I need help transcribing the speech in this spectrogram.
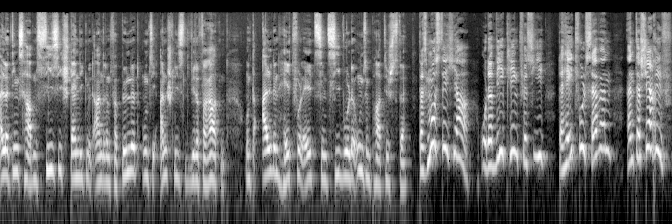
Allerdings haben sie sich ständig mit anderen verbündet und sie anschließend wieder verraten. Unter all den Hateful Eights sind sie wohl der unsympathischste. Das musste ich ja. Oder wie klingt für Sie der Hateful Seven und der Sheriff?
